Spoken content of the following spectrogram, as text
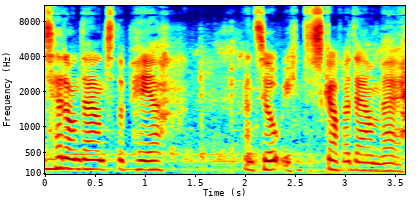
Let's head on down to the pier and see what we can discover down there.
